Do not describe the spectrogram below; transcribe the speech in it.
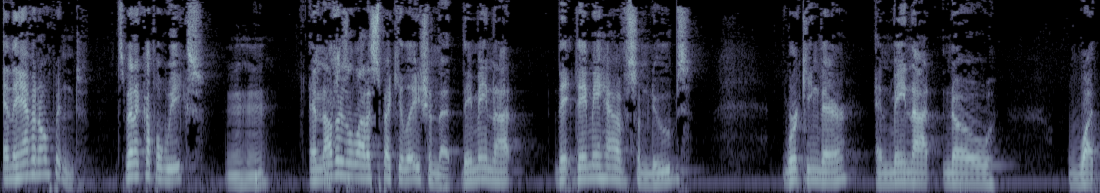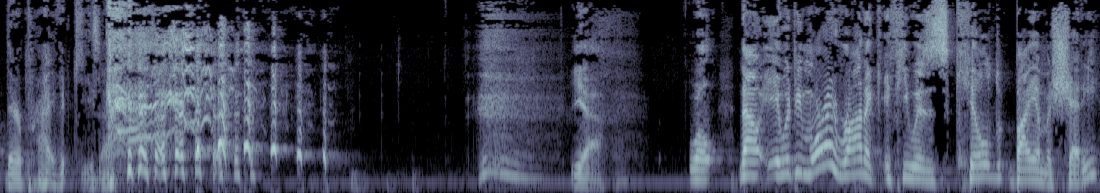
And they haven't opened. It's been a couple weeks. Mm-hmm. And now there's a lot of speculation that they may not, they, they may have some noobs working there and may not know what their private keys are. Yeah. Well, Now, it would be more ironic if he was killed by a machete,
